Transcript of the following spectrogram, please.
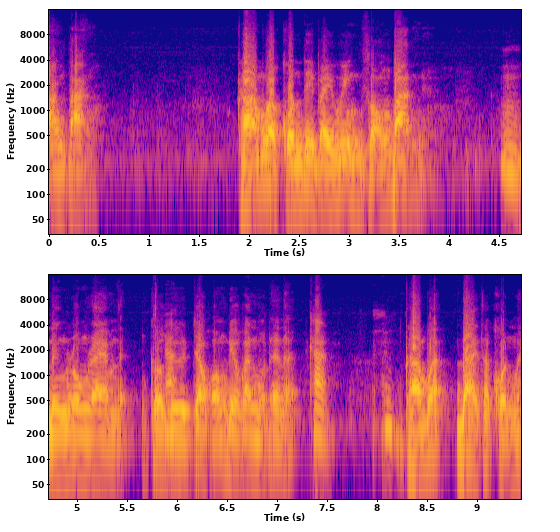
ต่างๆ ถามว่าคนที่ไปวิ่งสองบ้านเนี่ยอืมหนึ่งโรงแรมเนี่ย ก็คือเจ้าของเดียวกันหมดเลยนะค่ะถามว่าได้สักคนไหม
